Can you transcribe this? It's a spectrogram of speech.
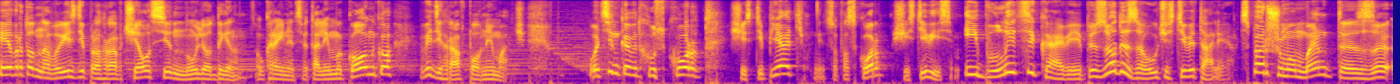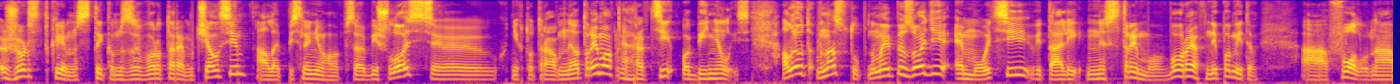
Евертон на виїзді програв Челсі 0-1. Українець Віталій Миколенко відіграв повний матч. Оцінка від Хускорт 6,5, від Софаскор 6,8. І були цікаві епізоди за участі Віталія. Спершу момент з жорстким стиком з воротарем Челсі, але після нього все обійшлось, е, ніхто травм не отримав. Гравці обійнялись. Але от в наступному епізоді емоції Віталій не стримував, бо Реф не помітив фолу на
